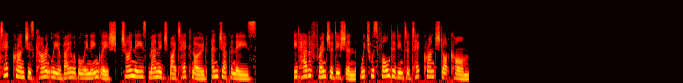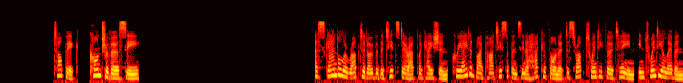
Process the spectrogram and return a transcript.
TechCrunch is currently available in English, Chinese managed by TechNode, and Japanese. It had a French edition, which was folded into TechCrunch.com. Topic: Controversy. A scandal erupted over the Titstare application, created by participants in a hackathon at Disrupt 2013. In 2011,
